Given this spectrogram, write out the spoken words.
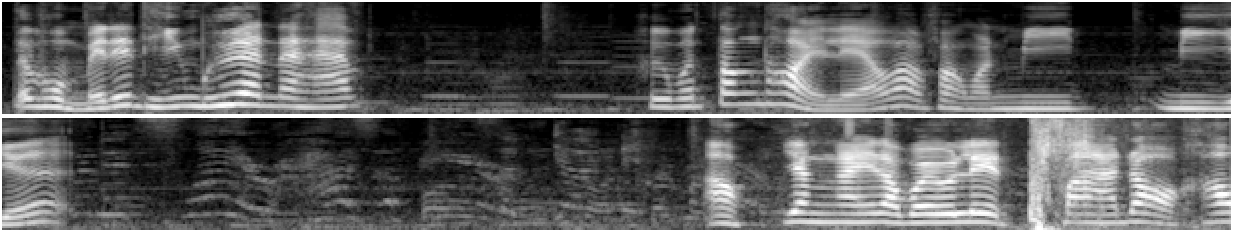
แต่ผมไม่ได้ทิ้งเพื่อนนะครับ คือมันต้องถอยแล้วอะฝั่งมันมีมีเยอะ Infinite Slayer has appeared. เอ้ายังไงล่ะไวโอเลตปาดอกเข้า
